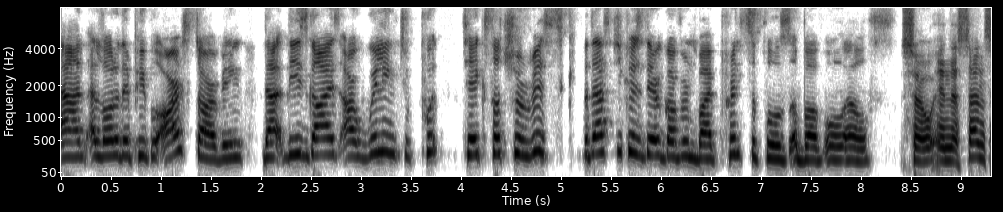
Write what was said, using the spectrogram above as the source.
and a lot of their people are starving that these guys are willing to put take such a risk. But that's because they're governed by principles above all else. So, in the sense,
